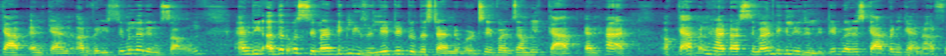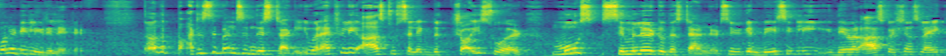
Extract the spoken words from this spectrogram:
cap and can are very similar in sound, and the other was semantically related to the standard word. Say, for example, cap and hat. Now, cap and hat are semantically related, whereas cap and can are phonetically related. Now, the participants in this study were actually asked to select the choice word most similar to the standard. So, you can basically, they were asked questions like,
